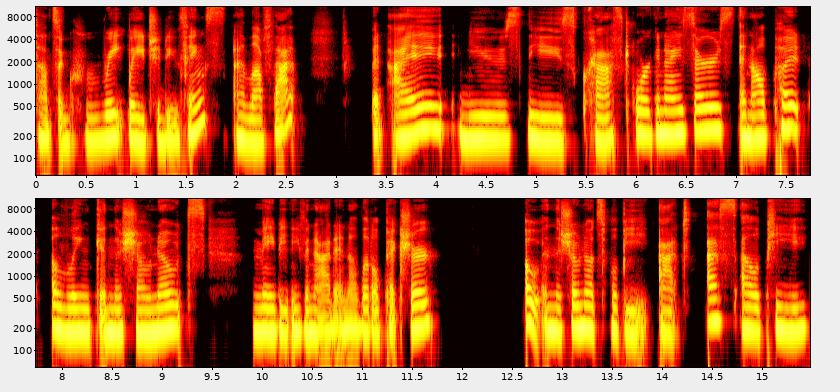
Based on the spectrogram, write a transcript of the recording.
That's a great way to do things. I love that. But I use these craft organizers, and I'll put a link in the show notes, maybe even add in a little picture. Oh, and the show notes will be at slpnow.com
